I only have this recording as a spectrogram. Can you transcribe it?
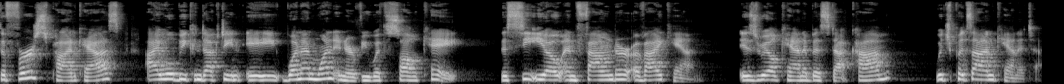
The first podcast, I will be conducting a one on one interview with Saul Kaye, the CEO and founder of ICANN, IsraelCannabis.com, which puts on CannaTech.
